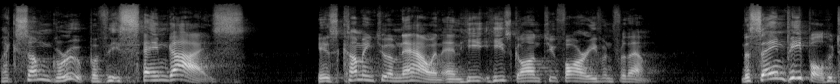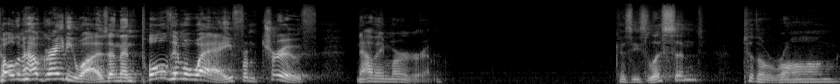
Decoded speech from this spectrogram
Like some group of these same guys is coming to him now, and, and he, he's gone too far even for them. The same people who told him how great he was and then pulled him away from truth, now they murder him. Because he's listened to the wrong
